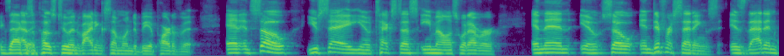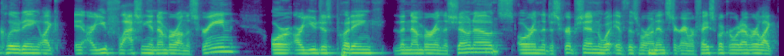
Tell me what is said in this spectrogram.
exactly. as opposed to inviting someone to be a part of it. And and so you say, you know, text us, email us, whatever. And then, you know, so in different settings, is that including like are you flashing a number on the screen or are you just putting the number in the show notes or in the description what if this were on Instagram or Facebook or whatever like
